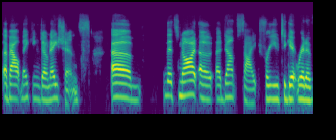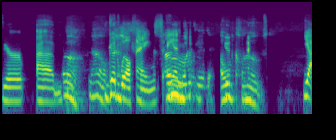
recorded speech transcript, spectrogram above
about making donations. Um, that's not a, a dump site for you to get rid of your um, ugh, no Goodwill things. And old clothes. yeah,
